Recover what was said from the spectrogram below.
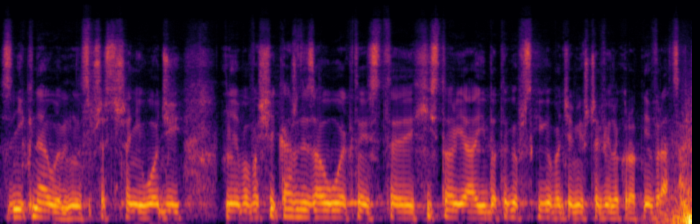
zniknęły z przestrzeni Łodzi, y, bo właściwie każdy zaułek to jest y, historia i do tego wszystkiego będziemy jeszcze wielokrotnie wracać.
